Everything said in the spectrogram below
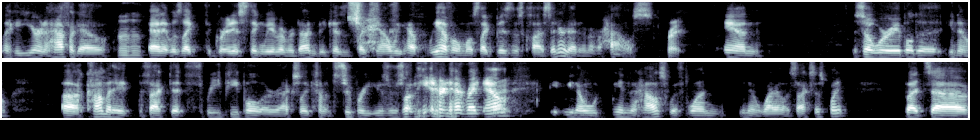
like a year and a half ago, Mhm. and it was like the greatest thing we've ever done because it's like now we have we have almost like business class internet in our house, Right. And so we're able to you know uh, accommodate the fact that three people are actually kind of super users on the internet right now Right. you know in the house with one you know wireless access point but uh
